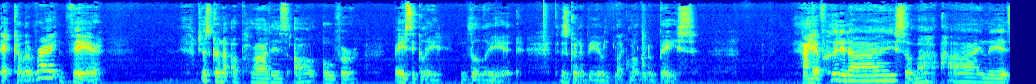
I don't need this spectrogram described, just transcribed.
That color right there. I'm just gonna apply this all over basically the lid. This is gonna be a, like my little base. I have hooded eyes, so my eyelids,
